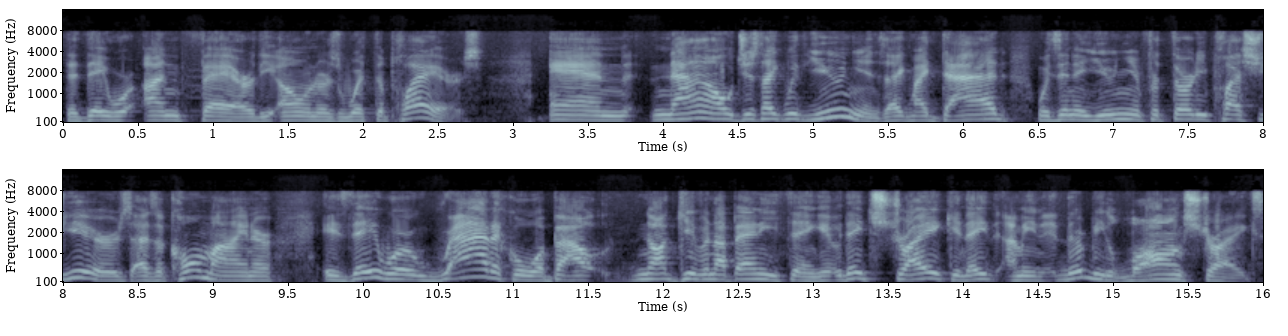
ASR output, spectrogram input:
that they were unfair, the owners with the players. And now, just like with unions, like my dad was in a union for 30 plus years as a coal miner, is they were radical about not giving up anything. It, they'd strike, and they, I mean, there'd be long strikes,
